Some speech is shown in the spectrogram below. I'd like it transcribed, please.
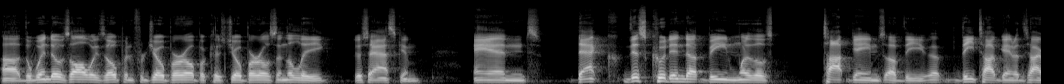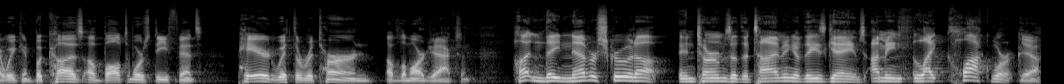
Uh, the window's always open for Joe Burrow because Joe Burrow's in the league. Just ask him. And that this could end up being one of those top games of the uh, the top game of the entire weekend because of Baltimore's defense paired with the return of Lamar Jackson. Hutton, they never screw it up in terms of the timing of these games. I mean, like clockwork. Yeah.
